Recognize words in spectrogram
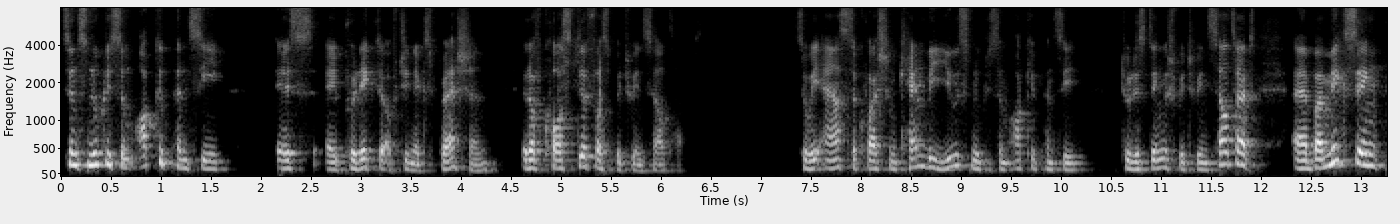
Since nucleosome occupancy is a predictor of gene expression, it of course differs between cell types. So we asked the question, can we use nucleosome occupancy to distinguish between cell types uh, by mixing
